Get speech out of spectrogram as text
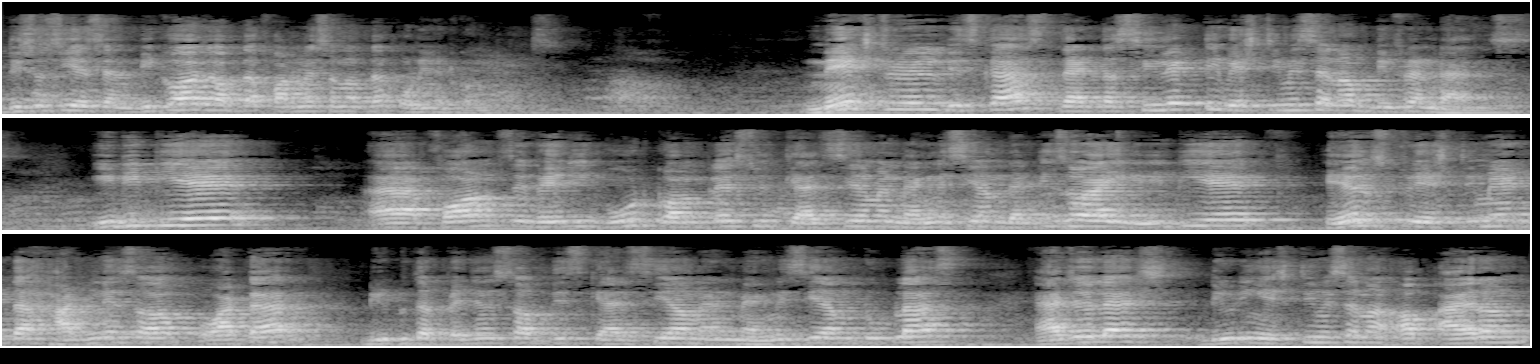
dissociation because of the formation of the coordinate compounds. Next we will discuss that the selective estimation of different ions. EDTA uh, forms a very good complex with calcium and magnesium that is why EDTA helps to estimate the hardness of water due to the presence of this calcium and magnesium 2 plus as well as during estimation of iron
